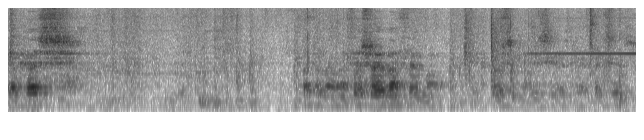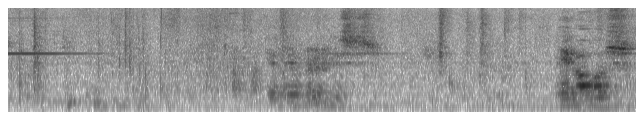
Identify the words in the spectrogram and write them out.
Καταρχάς, θα ήθελα να θέσω ένα θέμα εκτός ημερήσιας διάταξης και δύο προεκτήσεις. Πλην όμως,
